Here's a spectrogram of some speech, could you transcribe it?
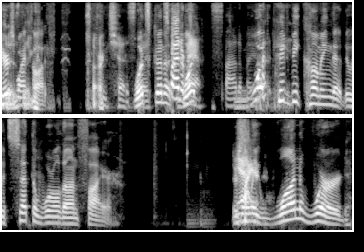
here's my thing. thought. Sorry. Just What's like- gonna- Spider what- Man? Spider Man. What could be coming that would set the world on fire? There's Yeah. only one word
